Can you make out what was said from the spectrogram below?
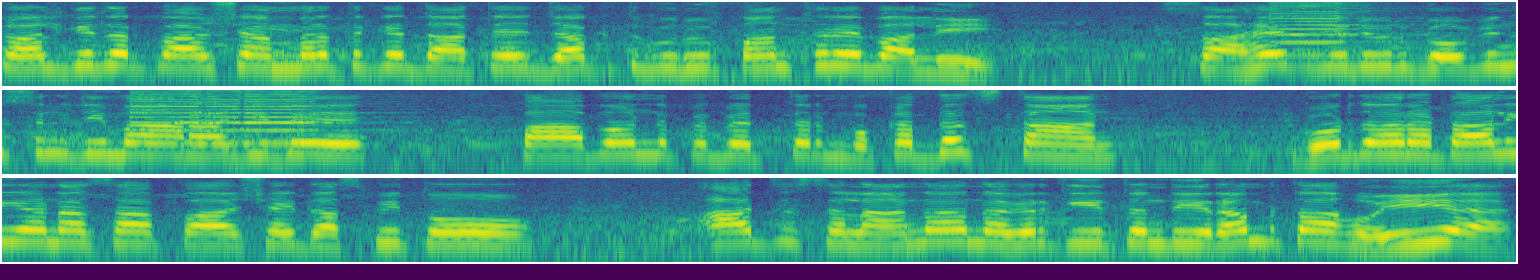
ਕਲਗੀਧਰ ਪਾਤਸ਼ਾਹ ਅੰਮ੍ਰਿਤ ਕੇ ਦਾਤੇ ਜਗਤ ਗੁਰੂ ਪੰਥ ਨੇ ਬਾਲੀ ਸਾਹਿਬ ਸ੍ਰੀ ਗੁਰੂ ਗੋਬਿੰਦ ਸਿੰਘ ਜੀ ਮਹਾਰਾਜ ਜੀ ਦੇ ਪਾਵਨ ਪਵਿੱਤਰ ਮੁਕੱਦਸ ਸਥਾਨ ਗੁਰਦੁਆਰਾ ਟਾਲੀਆਣਾ ਸਾਹਿਬ ਪਾਤਸ਼ਾਹੀ ਦਸਵੀਂ ਤੋਂ ਅੱਜ ਸਾਲਾਨਾ ਨਗਰ ਕੀਰਤਨ ਦੀ ਆਰੰਭਤਾ ਹੋਈ ਹੈ।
